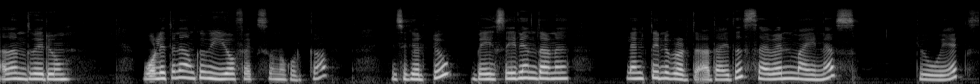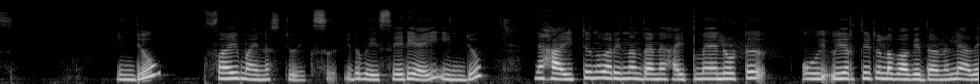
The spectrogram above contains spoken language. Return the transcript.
അതെന്ത് വരും? വോളിയത്തിന് നമുക്ക് വി ഓഫ് എക്സ് എന്ന് കൊടുക്കാം. Is equal to base area എന്താണ്? ലെങ്ത് ഇന്റു അതായത് seven minus two X into five minus two X ഇത് ബേസ് ഏരിയ ആയി ഇന്റു പിന്നെ ഹൈറ്റ് എന്ന് പറയുന്നത് എന്താണ്? ഹൈറ്റ് മേലോട്ട് ഉയർത്തിയിട്ടുള്ള ഭാഗം ഇതാണല്ലേ അത്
